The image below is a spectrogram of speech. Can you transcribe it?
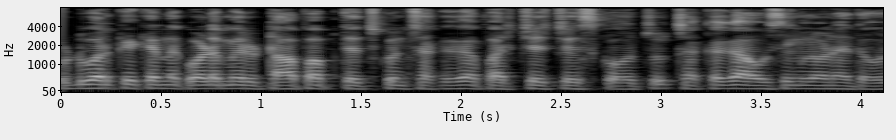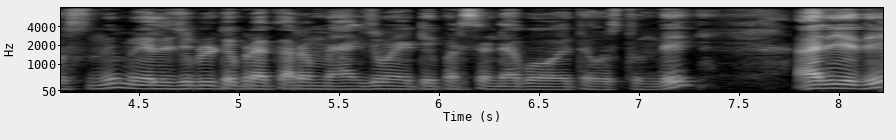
వుడ్ వర్క్ కింద కూడా మీరు టాప్ అప్ తెచ్చుకొని చక్కగా పర్చేస్ చేసుకోవచ్చు. చక్కగా హౌసింగ్ లోన్ అయితే వస్తుంది. మీ ఎలిజిబిలిటీ ప్రకారం మ్యాక్సిమం ఎయిటీ పర్సెంట్ అబవ్ అయితే వస్తుంది. అది ఇది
